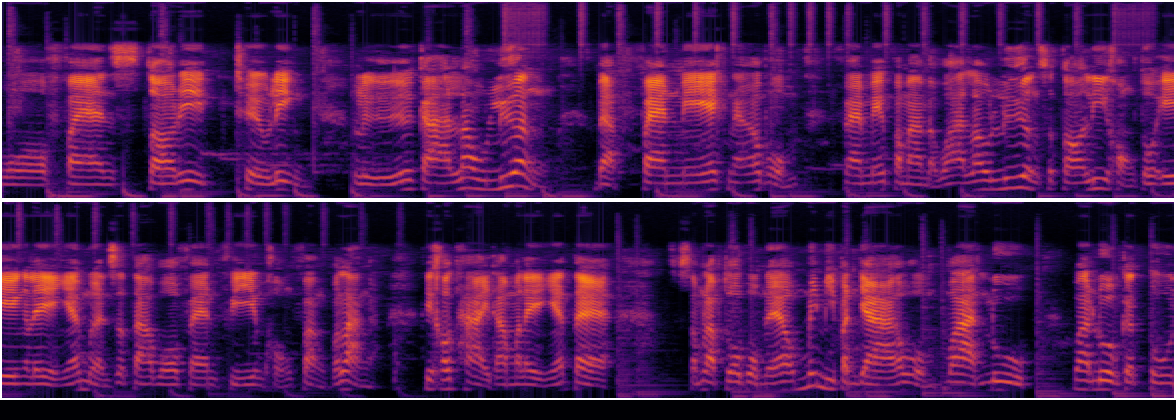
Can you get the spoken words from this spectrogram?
Wars Fan Storytelling หรือการเล่าเรื่องแบบแฟนเมคนะครับผมแฟนเมคประมาณแบบว่าเล่าเรื่องสตอรี่ของตัวเองอะไรอย่างเงี้ยเหมือน Star Wars แฟนฟิล์มของฝั่งฝรั่งอะที่เขาถ่ายทำอะไรอย่างเงี้ยแต่สำหรับตัวผมแล้วไม่มีปัญญาครับผมวาดรูปวาดรูปการ์ตูน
